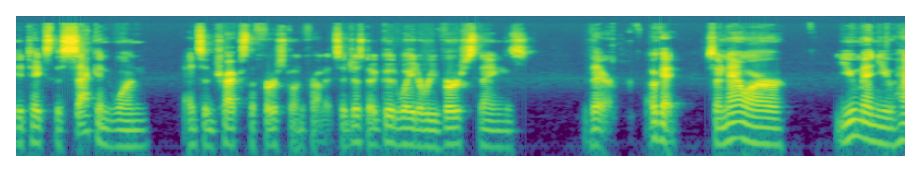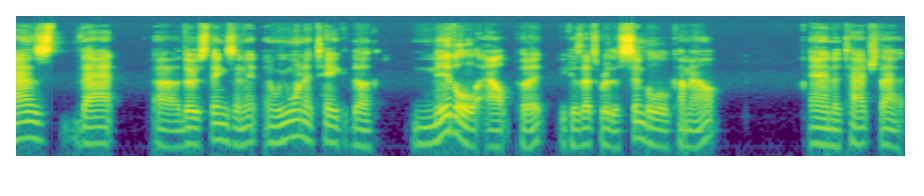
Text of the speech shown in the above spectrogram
it takes the second one and subtracts the first one from it. So just a good way to reverse things there. Okay, So now our U menu has that uh, those things in it, and we want to take the middle output, because that's where the symbol will come out, and attach that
